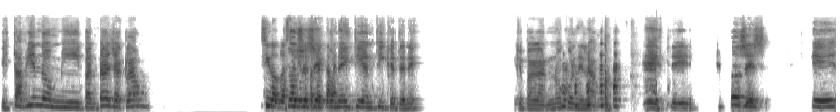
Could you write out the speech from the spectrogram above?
¿Estás viendo mi pantalla, Clau? Sí, doctora, Entonces es con ATT que tenés que pagar, no con el agua. Este, entonces, eh,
